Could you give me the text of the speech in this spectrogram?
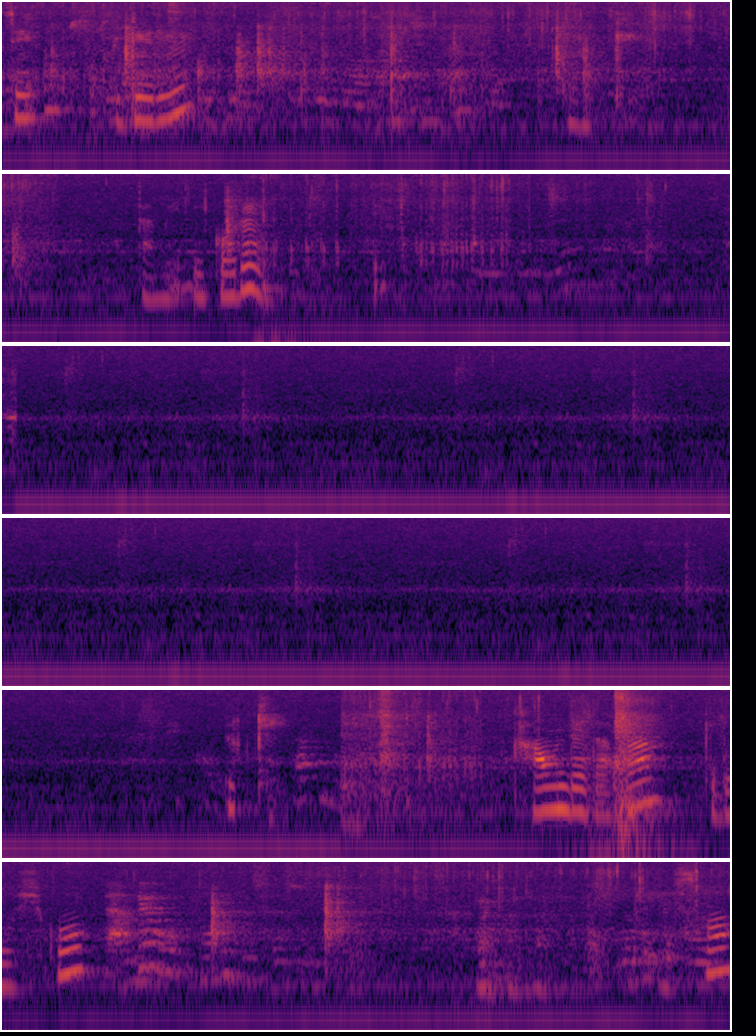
이제 두 개를 이렇게 그다음에 이거를 가운데다가 이렇게 놓으시고 그래서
